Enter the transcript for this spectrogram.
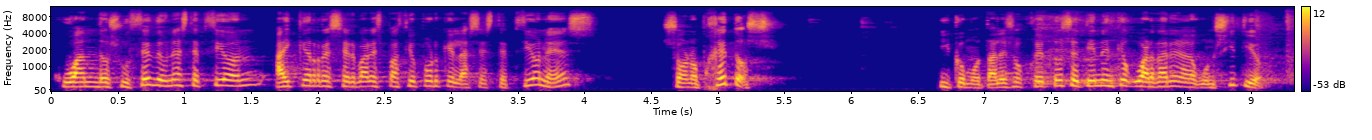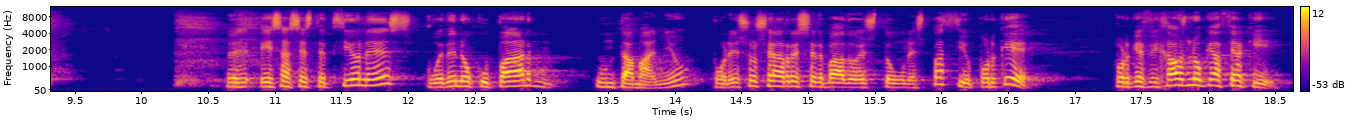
Cuando sucede una excepción hay que reservar espacio porque las excepciones son objetos, y como tales objetos se tienen que guardar en algún sitio. Esas excepciones pueden ocupar un tamaño, por eso se ha reservado esto un espacio. ¿Por qué? Porque fijaos lo que hace aquí.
